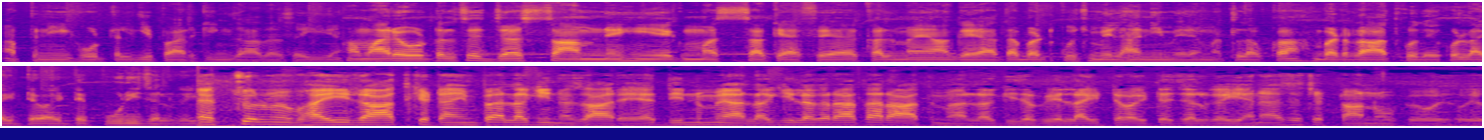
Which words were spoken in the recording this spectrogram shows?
अपनी होटल की पार्किंग ज़्यादा सही है। हमारे होटल से जस्ट सामने ही एक मस्त सा कैफ़े है। कल मैं यहाँ गया था बट कुछ मिला नहीं मेरे मतलब का। बट रात को देखो लाइटें वाइटें पूरी जल गई। एक्चुअल में भाई रात के टाइम पे अलग ही नज़ारे है। दिन में अलग ही लग रहा था रात में अलग ही जब ये लाइटें वाइटें जल गई है ना ऐसे चट्टानों पे हुए हुए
